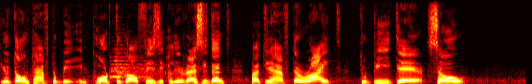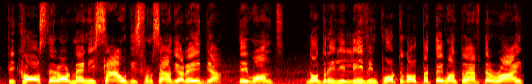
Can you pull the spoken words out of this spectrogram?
you don't have to be in Portugal physically resident, but you have the right to be there. So because there are many Saudis from Saudi Arabia. They want not really live in Portugal, but they want to have the right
